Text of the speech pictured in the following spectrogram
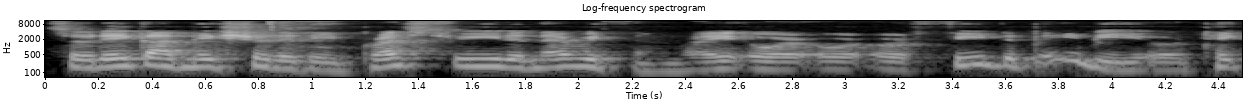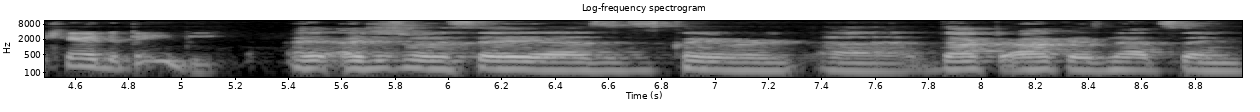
So they got to make sure that they breastfeed and everything, right? Or, or, or feed the baby or take care of the baby. I, I just want to say uh, as a disclaimer, uh, Dr. Aka is not saying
